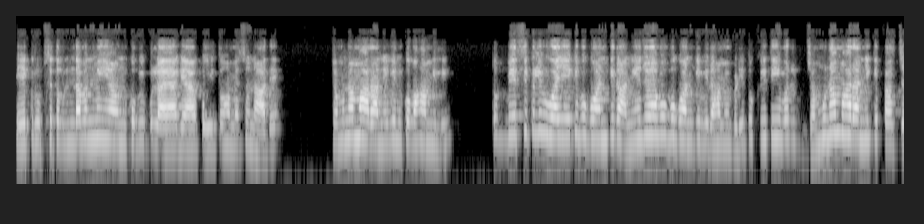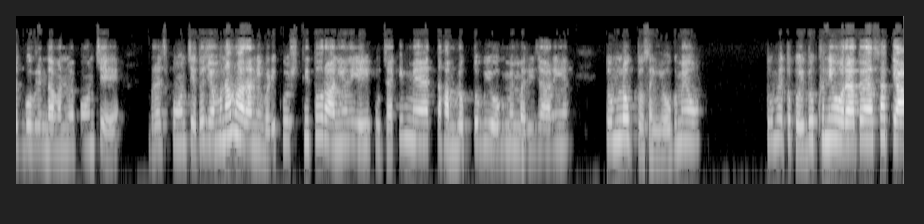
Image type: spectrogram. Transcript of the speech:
एक रूप से तो वृंदावन में ही है, उनको भी बुलाया गया, कोई तो हमें सुना दे। जमुना महारानी भी इनको वहाँ मिली। तो बेसिकली हुआ ये कि भगवान की रानियाँ जो है, वो भगवान के विरह में बड़ी दुखी थी और जमुना महारानी के पास जब वो वृंदावन में पहुँचे, ब्रज पहुँचे तो यमुना महारानी बड़ी खुश थी। तो रानियों ने यही पूछा कि मैं, हम लोग तो वियोग में मरी जा रही हैं। तुम लोग तो संयोग में हो। तुम्हें तो कोई दुख नहीं हो रहा तो ऐसा क्या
